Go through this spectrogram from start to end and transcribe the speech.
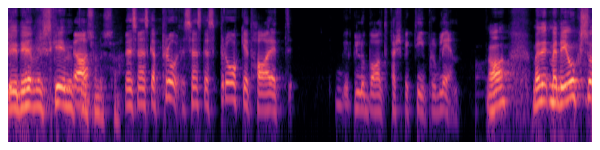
det är det vi skriver på Ja. som du sa. men svenska, pro, svenska språket har ett globalt perspektivproblem. Ja, men, det- men det är också,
